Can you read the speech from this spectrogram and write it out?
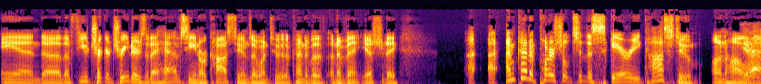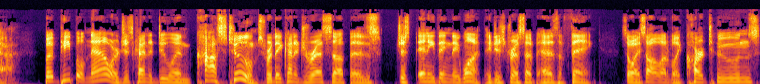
and uh, the few trick or treaters that I have seen or costumes. I went to a kind of a, an event yesterday. I, I, I'm kind of partial to the scary costume on Halloween. Yeah. But people now are just kind of doing costumes where they kind of dress up as just anything they want. They just dress up as a thing. So I saw a lot of like cartoons.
